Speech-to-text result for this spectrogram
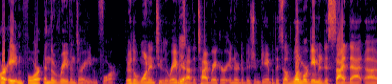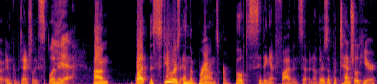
are eight and four and the Ravens are eight and four. They're the one and two. The Ravens Yeah. have the tiebreaker in their division game, but they still have one more game to decide that uh, and could potentially split it. Yeah. Um, but the Steelers and the Browns are both sitting at five and seven. Now, there's a potential here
